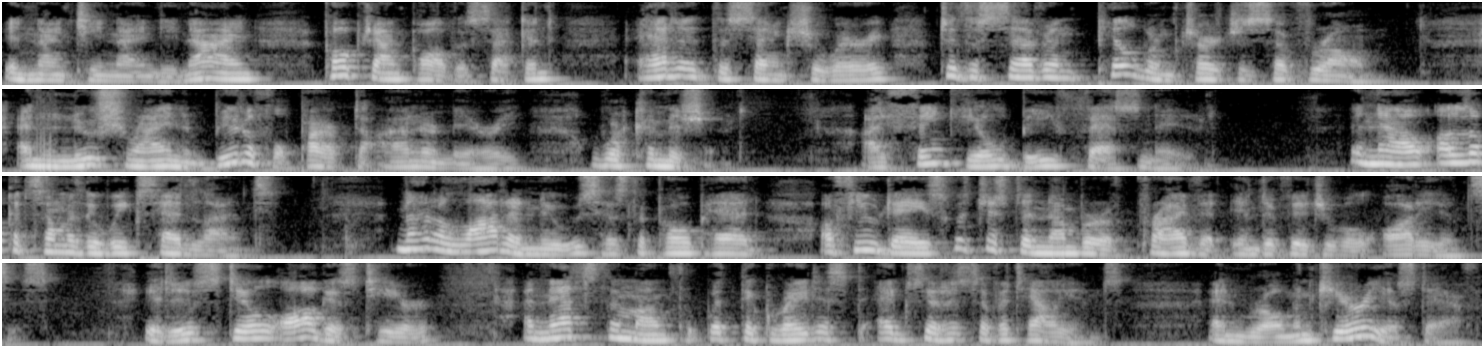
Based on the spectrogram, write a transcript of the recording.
In 1999, Pope John Paul II added the sanctuary to the seven pilgrim churches of Rome, and a new shrine and beautiful park to honor Mary were commissioned. I think you'll be fascinated. And now a look at some of the week's headlines. Not a lot of news as the Pope had a few days with just a number of private individual audiences. It is still August here, and that's the month with the greatest exodus of Italians and Roman Curia staff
